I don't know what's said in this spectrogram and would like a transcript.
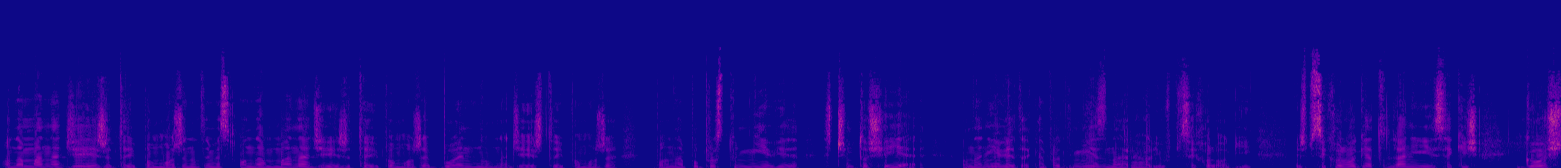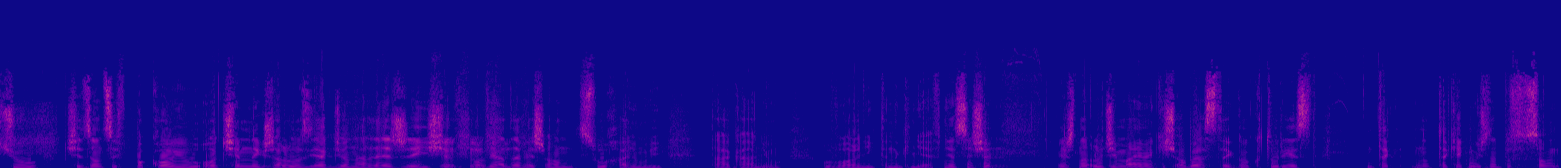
ona ma nadzieję, że to jej pomoże, natomiast ona ma nadzieję, że to jej pomoże, błędną nadzieję, że to jej pomoże, bo ona po prostu nie wie, z czym to się je. Ona nie wie tak naprawdę, nie zna realiów psychologii. Wiesz, psychologia to dla niej jest jakiś gościu siedzący w pokoju o ciemnych żaluzjach, gdzie ona leży i się wypowiada, wiesz, on słucha i mówi, tak Aniu, uwolnij ten gniew. Nie? W sensie, wiesz, no, ludzie mają jakiś obraz tego, który jest, no tak, no, tak jak mówisz, no, po prostu są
